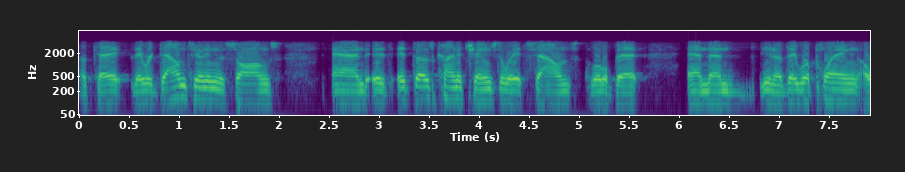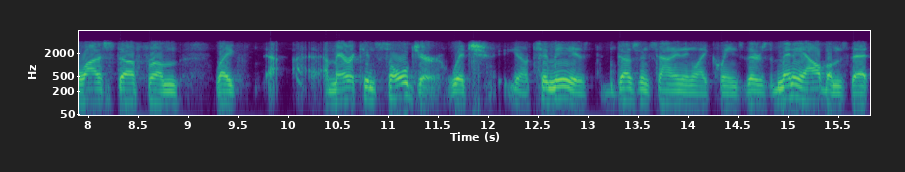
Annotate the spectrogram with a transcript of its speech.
Okay, they were down tuning the songs and it it does kind of change the way it sounds a little bit. And then you know they were playing a lot of stuff from like American Soldier, which you know to me is doesn't sound anything like Queens. There's many albums that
